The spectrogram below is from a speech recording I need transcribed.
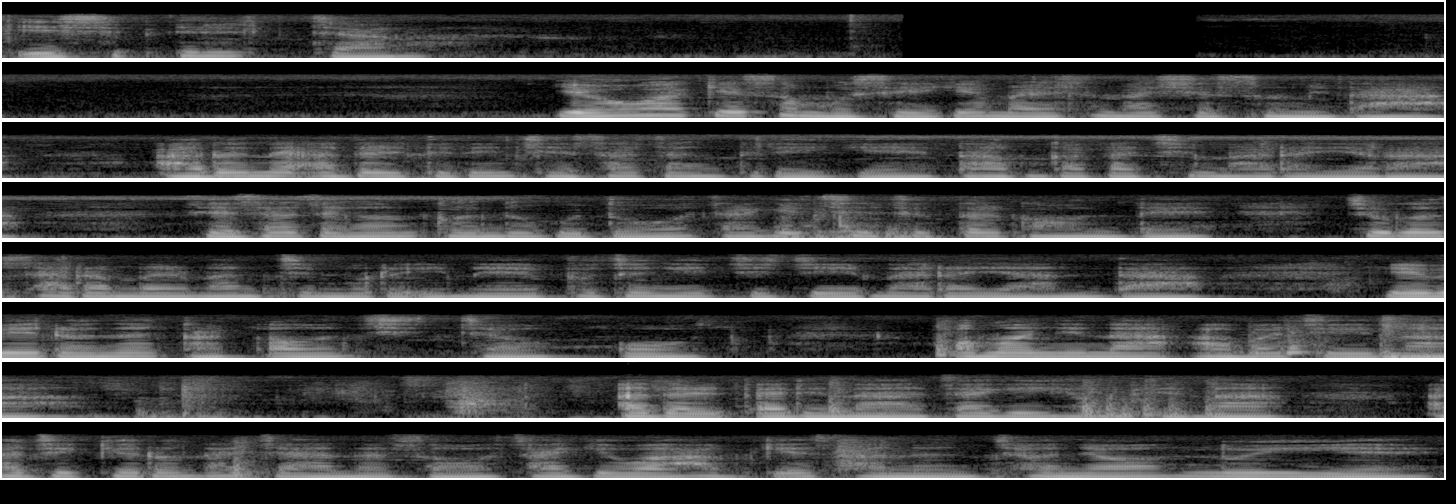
21장 여호와께서 모세에게 말씀하셨습니다. 아론의 아들들인 제사장들에게 다음과 같이 말하여라. 제사장은 그 누구도 자기 친척들 가운데 죽은 사람을 만짐으로 인해 부정해지지 말아야 한다. 예외로는 가까운 친척, 곧 어머니나 아버지나 아들, 딸이나 자기 형제나 아직 결혼하지 않아서 자기와 함께 사는 처녀 누이의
